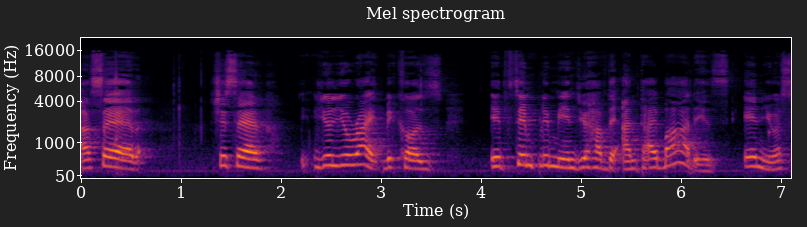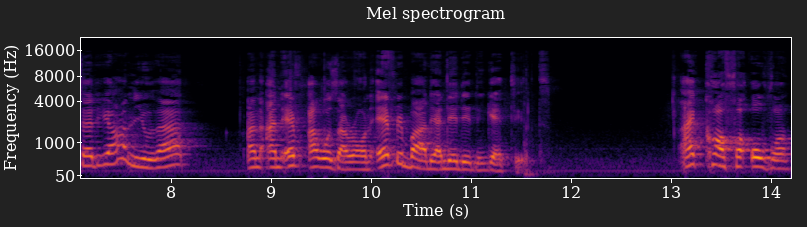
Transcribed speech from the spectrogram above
I said, she said, you, you're right, because it simply means you have the antibodies in you. I said, yeah, I knew that. And, and ev- I was around everybody and they didn't get it. I coughed for over,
